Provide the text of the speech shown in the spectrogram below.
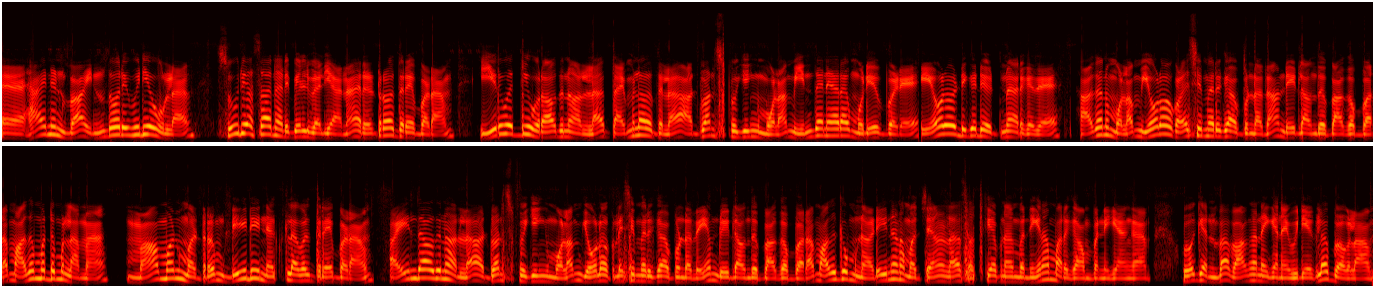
ஹாய் நண்பா இந்த ஒரு வீடியோவில் சூர்யா சார் நடிப்பில் வெளியான ரெட்ரோ திரைப்படம் இருபத்தி ஓராவது நாளில் தமிழகத்தில் அட்வான்ஸ் புக்கிங் மூலம் இந்த நேரம் முடிவுப்படி எவ்வளோ டிக்கெட் எட்டுனா இருக்குது? அதன் மூலம் எவ்வளோ கலெக்ஷன் இருக்குது அப்படின்றதான் டேட்டில் வந்து பார்க்க போகிறோம் அது மட்டும் இல்லாமல் மாமன் மற்றும் டிடி நெக்ஸ்ட் லெவல் திரைப்படம் ஐந்தாவது நாளில் அட்வான்ஸ் புக்கிங் மூலம் எவ்வளோ கலசியம் இருக்குது அப்படின்றதையும் டேட்டில் வந்து பார்க்க போகிறோம் அதுக்கு முன்னாடி இன்னும் நம்ம சேனலை சப்ஸ்கிரைப் பண்ண பண்ணிங்கன்னா மறக்காம பண்ணிக்காங்க. ஓகே அன்பா வாங்க நினைக்கிற வீடியோக்குள்ளே போகலாம்.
